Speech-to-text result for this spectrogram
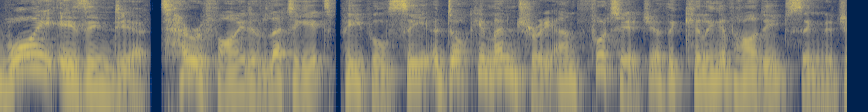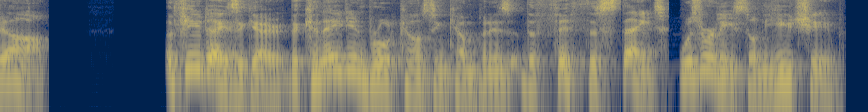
Why is India terrified of letting its people see a documentary and footage of the killing of Hardeep Singh Nijjar? A few days ago, the Canadian broadcasting company's The Fifth Estate was released on YouTube,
